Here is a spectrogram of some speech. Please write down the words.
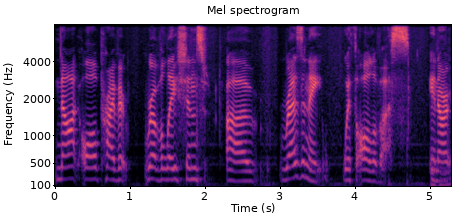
not all private revelations uh, resonate with all of us. In our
